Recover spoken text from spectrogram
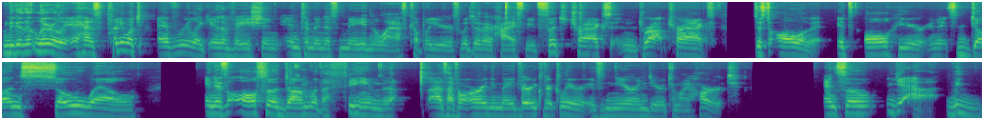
because it literally it has pretty much every like innovation Intamin has made in the last couple years with their high speed switch tracks and drop tracks, just all of it. It's all here and it's done so well. And it's also done with a theme that, as I've already made very clear, is near and dear to my heart. And so, yeah, we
